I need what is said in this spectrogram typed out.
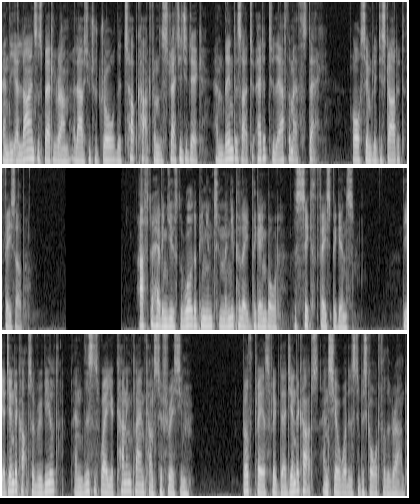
And the Alliances battleground allows you to draw the top card from the strategy deck and then decide to add it to the Aftermath stack, or simply discard it face up. After having used the world opinion to manipulate the game board, the sixth phase begins. The agenda cards are revealed, and this is where your cunning plan comes to fruition. Both players flip their agenda cards and show what is to be scored for the round.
